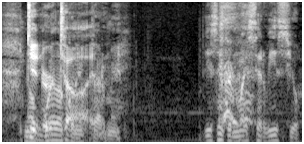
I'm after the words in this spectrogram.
No Dinner puedo time. conectarme. Dicen que no hay servicio.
